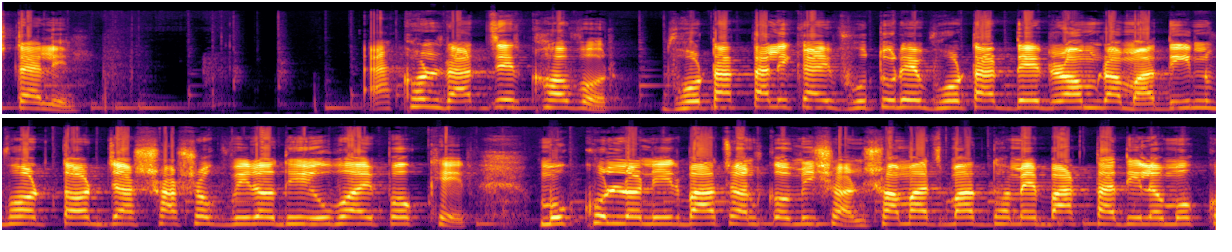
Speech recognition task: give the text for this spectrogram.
স্ট্যালিন। এখন রাজ্যের খবর, ভোটার তালিকায় ভুতুরে ভোটারদের রমরমা, দিনভর তরজা শাসক বিরোধী উভয় পক্ষের মুখ খুলল নির্বাচন কমিশন, সমাজ মাধ্যমে বার্তা দিল মুখ্য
